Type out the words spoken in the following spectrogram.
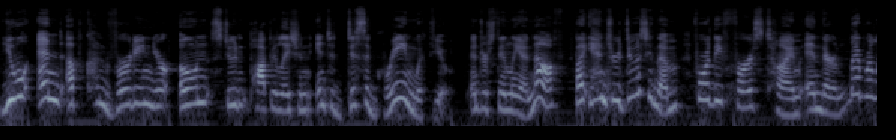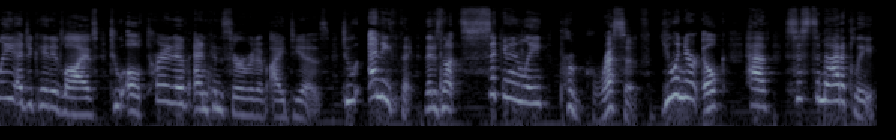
You will end up converting your own student population into disagreeing with you, interestingly enough, by introducing them for the first time in their liberally educated lives to alternative and conservative ideas, to anything that is not sickeningly progressive. You and your ilk have systematically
